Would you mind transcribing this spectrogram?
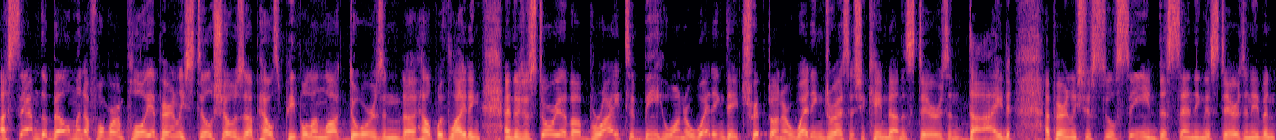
Uh, Sam the Bellman, a former employee, apparently still shows up, helps people unlock doors and uh, help with lighting. And there's a story of a bride-to-be who on her wedding day tripped on her wedding dress as she came down the stairs and died. Apparently she's still seen descending the stairs and even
